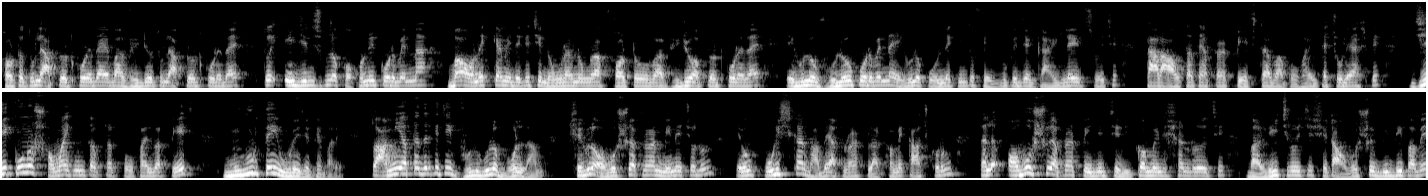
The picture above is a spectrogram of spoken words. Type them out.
ফটো তুলে আপলোড করে দেয় বা ভিডিও তুলে আপলোড করে দেয়। তো এই জিনিসগুলো কখনোই করবেন না বা অনেককে আমি দেখেছি নোংরা নোংরা ফটো বা ভিডিও আপলোড করে দেয়। এগুলো ভুলেও করবেন না, এগুলো করলে কিন্তু ফেসবুকে যে গাইডলাইন্স রয়েছে, তার আওতাতে আপনার পেজটা বা প্রোফাইলটা চলে আসবে। যে কোনো সময় কিন্তু আপনার প্রোফাইল বা পেজ মুহূর্তেই উড়ে যেতে পারে। তো আমি আপনাদেরকে যে ভুলগুলো বললাম, সেগুলো অবশ্যই আপনারা মেনে চলুন এবং পরিষ্কারভাবে আপনারা প্ল্যাটফর্মে কাজ করুন। তাহলে অবশ্যই আপনার পেজের যে রিকমেন্ডেশন রয়েছে বা রিচ রয়েছে, সেটা অবশ্যই বৃদ্ধি পাবে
